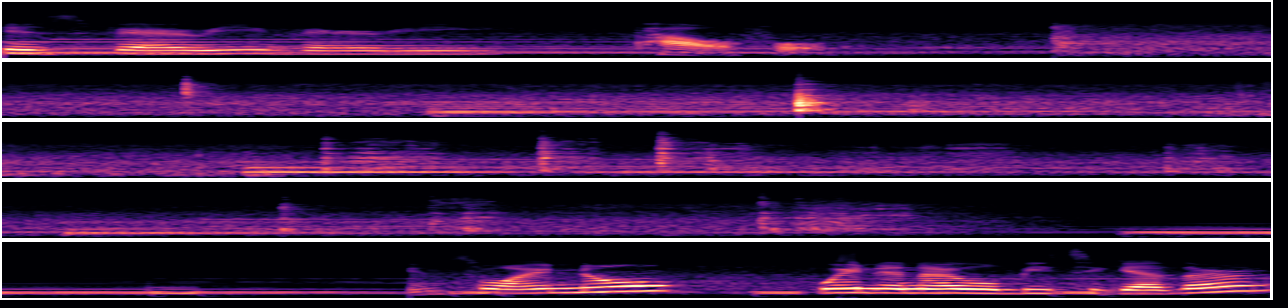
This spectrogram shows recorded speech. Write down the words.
is very, very powerful. So I know Wayne and I will be together,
